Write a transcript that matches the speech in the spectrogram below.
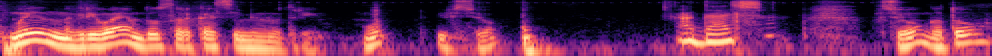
мы нагреваем до 47 внутри. Вот и все. А дальше? Все, готово.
